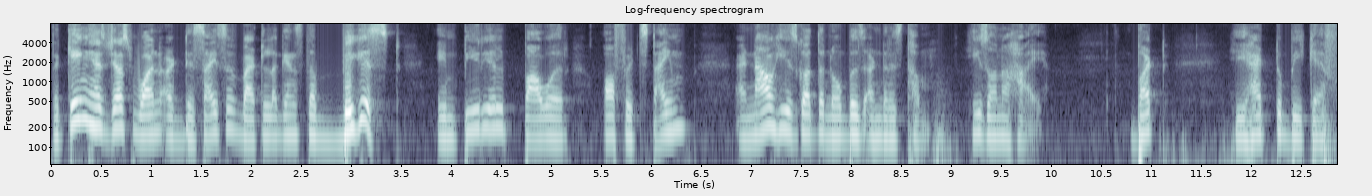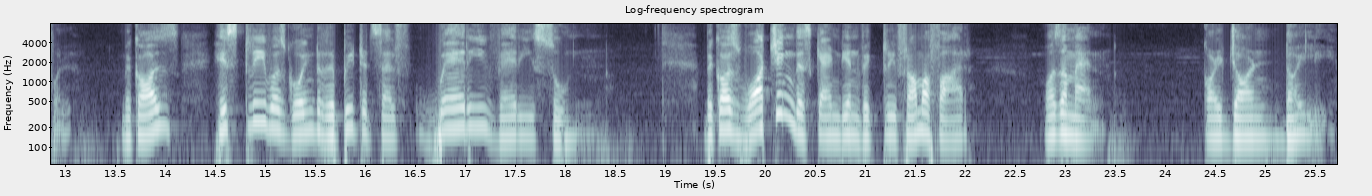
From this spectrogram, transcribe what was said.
The king has just won a decisive battle against the biggest imperial power of its time and now he's got the nobles under his thumb. He's on a high. But he had to be careful because history was going to repeat itself very, very soon. Because watching this Kandyan victory from afar was a man called John D'Oyly.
